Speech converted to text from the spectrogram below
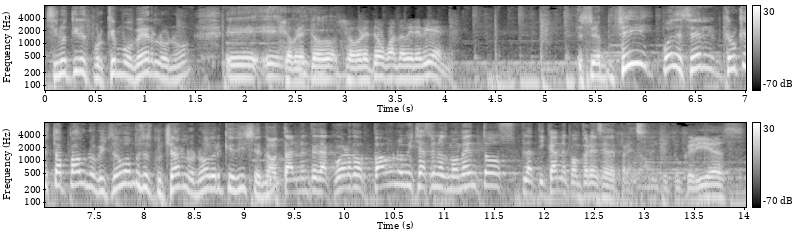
si no tienes por qué moverlo, ¿no? Eh, eh, Sobre y- todo, sobre todo cuando viene bien. Sí, puede ser. Creo que está Paunovic, ¿no? Vamos a escucharlo, ¿no? A ver qué dice, ¿no? Totalmente de acuerdo. Paunovic hace unos momentos platicando en conferencia de prensa. que tú querías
